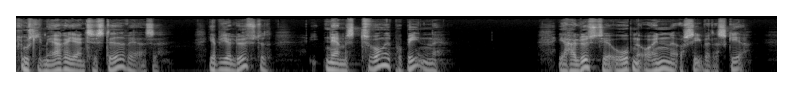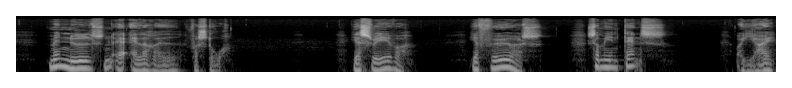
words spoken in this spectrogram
Pludselig mærker jeg en tilstedeværelse. Jeg bliver løftet, nærmest tvunget på benene. Jeg har lyst til at åbne øjnene og se, hvad der sker, men nydelsen er allerede for stor. Jeg svæver, jeg føres, som i en dans, og jeg,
